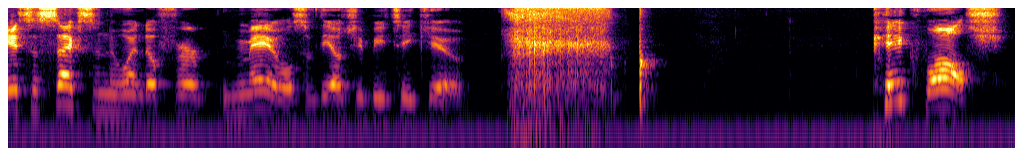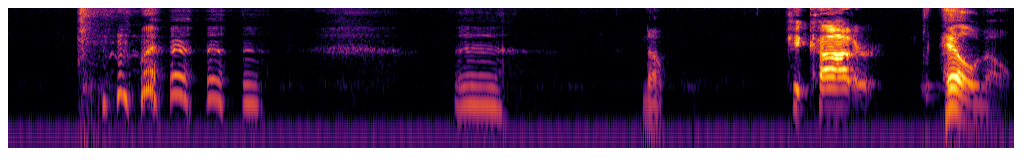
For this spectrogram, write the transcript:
It's a sex innuendo for males of the LGBTQ. Pick Walsh. Eh, no. Picatter. Hell no.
